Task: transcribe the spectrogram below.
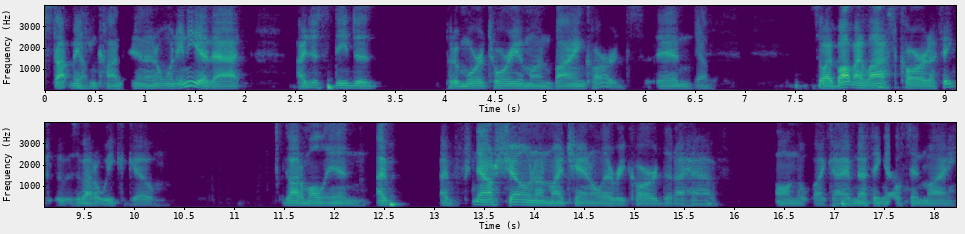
stop making yeah. content. I don't want any of that. I just need to put a moratorium on buying cards. And yeah. so I bought my last card, I think it was about a week ago. Got them all in. I've I've now shown on my channel every card that I have on the like I have nothing else in my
